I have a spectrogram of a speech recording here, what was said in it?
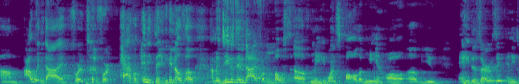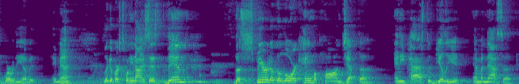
Um, I wouldn't die for for half of anything, you know. So I mean, Jesus didn't die for most of me. He wants all of me and all of you, and He deserves it, and He's worthy of it. Amen. Look at verse twenty nine. It says, "Then the Spirit of the Lord came upon Jephthah, and he passed through Gilead and Manasseh,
